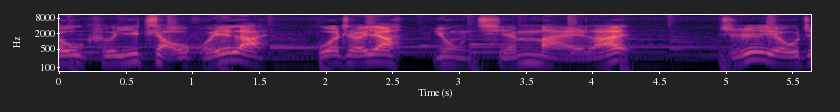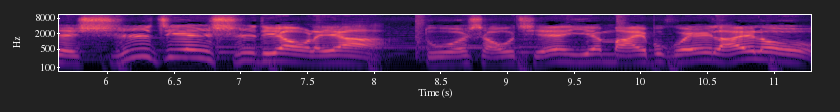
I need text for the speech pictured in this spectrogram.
都可以找回来，或者呀用钱买来。只有这时间失掉了呀，多少钱也买不回来喽。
